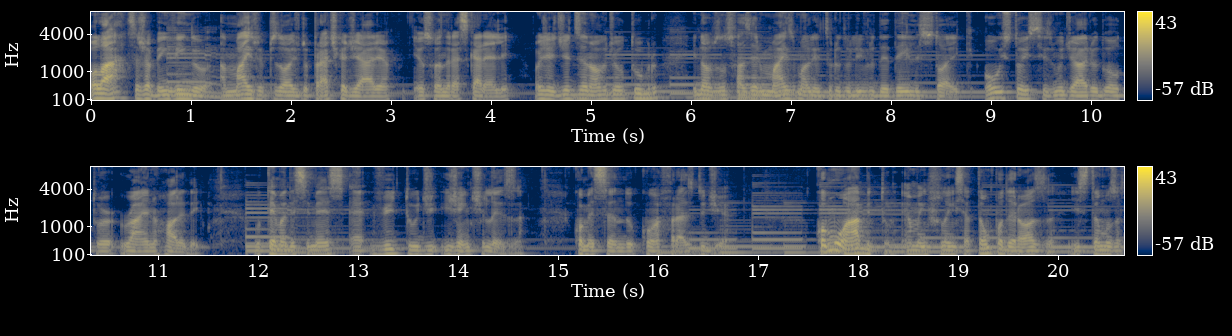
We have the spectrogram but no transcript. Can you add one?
Olá, seja bem-vindo a mais um episódio do Prática Diária. Eu sou André Scarelli. Hoje é dia 19 de outubro e nós vamos fazer mais uma leitura do livro The Daily Stoic, ou Estoicismo Diário, do autor Ryan Holiday. O tema desse mês é Virtude e Gentileza, começando com a frase do dia. Como o hábito é uma influência tão poderosa e estamos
